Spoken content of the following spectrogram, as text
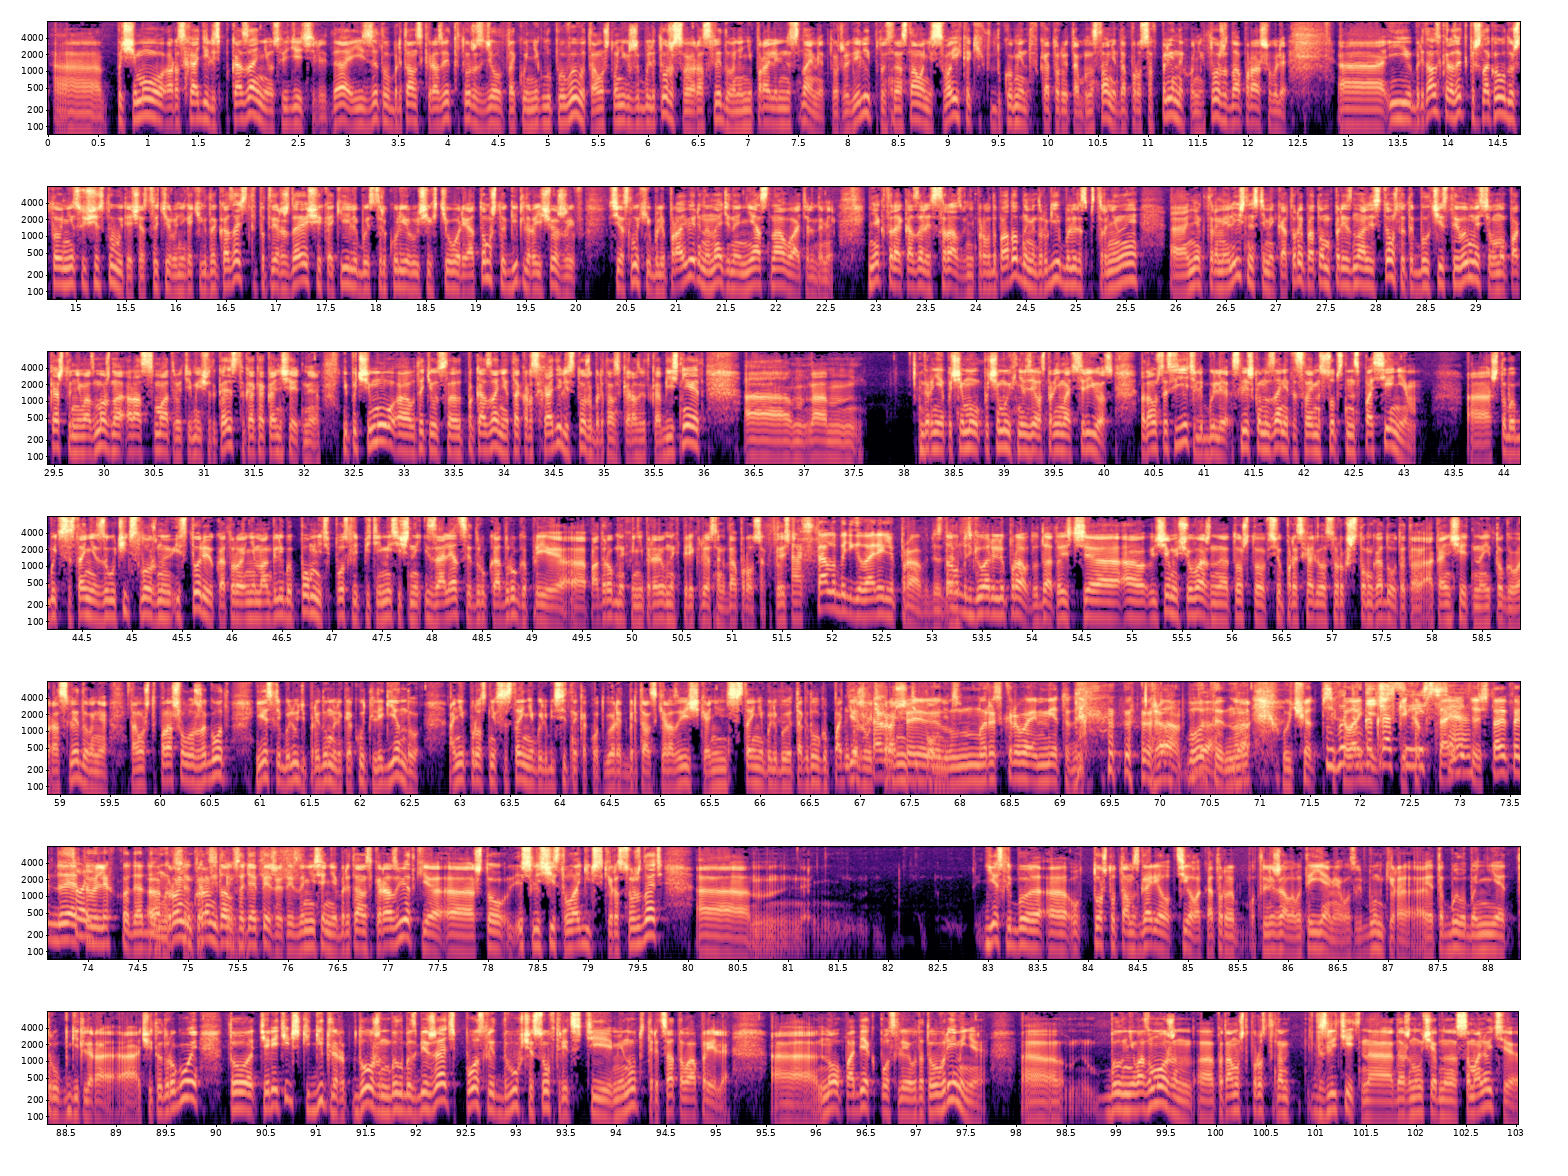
А, почему расходились показания у свидетелей, да, и из этого британская разведка тоже сделала такой неглупый вывод, потому что у них же были тоже свои расследования, они параллельно с нами тоже вели, то есть на основании своих каких-то документов, которые там, на основании допросов пленных, у них тоже допрашивали. А, и британская разведка пришла к выводу, что не существует, я сейчас цитирую, никаких доказательств, подтверждающих какие-либо из циркулирующих теорий о том, что Гитлер еще жив. Все слухи были проверены, найдены неосновательными. Некоторые оказались сразу неправдоподобными, другие были распространены а, некоторыми личностями, которые потом признались в том, что это был чистый вымысел, но пока что невозможно невозможно рассматривать имеющие доказательства как окончательные. И почему а, вот эти вот показания так расходились, тоже британская разведка объясняет а, Вернее, почему, почему их нельзя воспринимать всерьез? Потому что свидетели были слишком заняты своим собственным спасением, чтобы быть в состоянии заучить сложную историю, которую они могли бы помнить после пятимесячной изоляции друг от друга при подробных и непрерывных перекрестных допросах. То есть, а стало быть, говорили правду. Стало да? быть, говорили правду, да. То есть, а чем еще важно то, что все происходило в 1946 году, вот это окончательное итоговое расследование, потому что прошел уже год, если бы люди придумали какую-то легенду, они просто не в состоянии были бы действительно, как вот говорят британские разведчики, они не в состоянии были бы ее так долго поддерживать, да хранить и помнить. Мы раскрываем методы да, работы, да, но да. учет психологических обстоятельств, это до этого легко додуматься. Кроме, кроме того, кстати, опять же, это из донесения британской разведки, э, что если чисто логически рассуждать, э, если бы э, то, что там сгорело тело, которое вот лежало в этой яме возле бункера, это было бы не труп Гитлера, а чей-то другой, то теоретически Гитлер должен был бы сбежать после 2 часов 30 минут 30 апреля. Э, но побег после вот этого времени э, был невозможен, потому что просто там взлететь на, даже на учебном самолете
